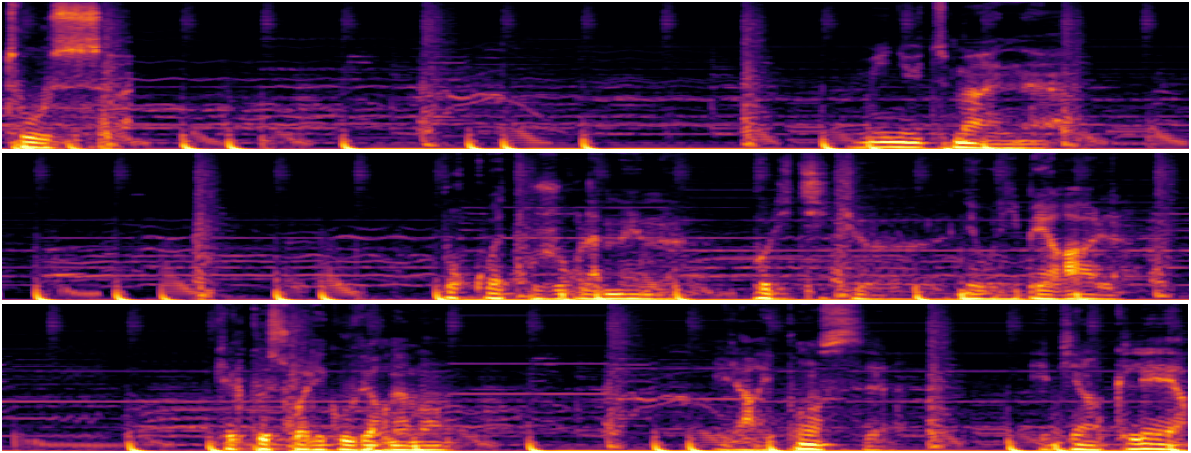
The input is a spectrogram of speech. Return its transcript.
tous. Minuteman. Pourquoi toujours la même politique euh, néolibérale, quels que soient les gouvernements? Et la réponse est bien claire.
